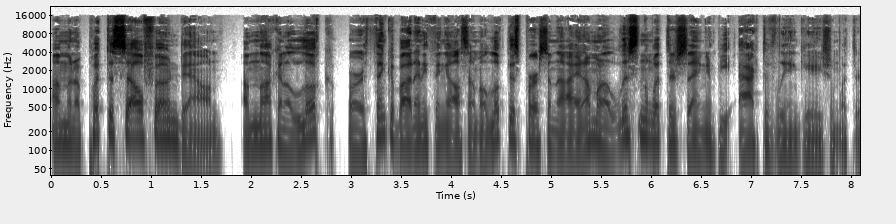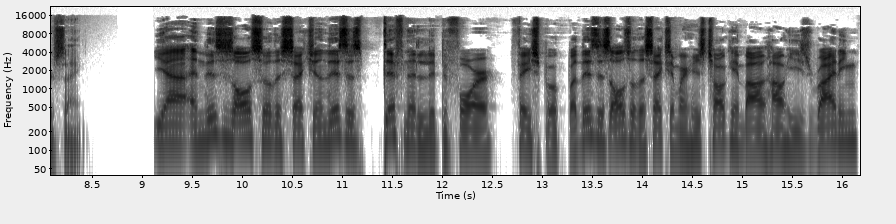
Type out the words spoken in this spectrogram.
I'm going to put the cell phone down. I'm not going to look or think about anything else. I'm going to look this person in the eye and I'm going to listen to what they're saying and be actively engaged in what they're saying. Yeah, and this is also the section. This is definitely before Facebook, but this is also the section where he's talking about how he's writing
